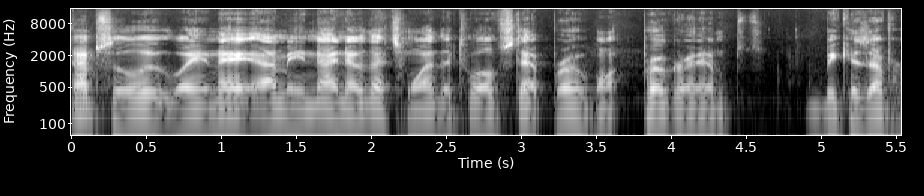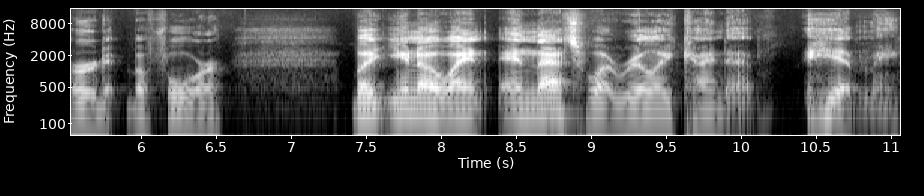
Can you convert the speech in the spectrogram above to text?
Absolutely. And they, I mean, I know that's one of the 12 step pro- programs because I've heard it before. But, you know, and, and that's what really kind of hit me.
